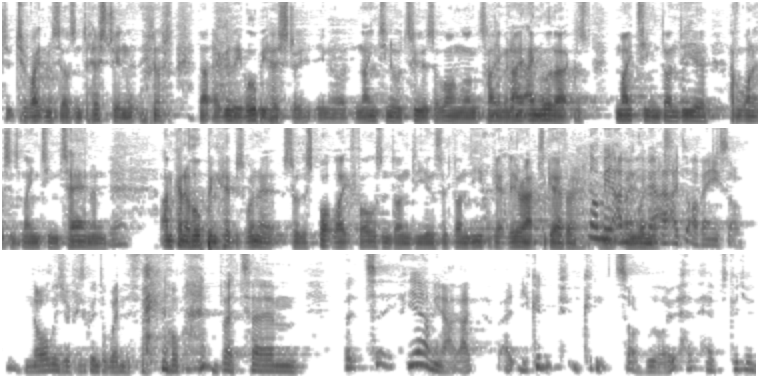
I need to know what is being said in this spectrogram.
To, to write themselves into history, and that it really will be history. You know, 1902 is a long, long time, and I, I know that because my team Dundee haven't won it since 1910, and yeah. I'm kind of hoping Hibs win it, so the spotlight falls on Dundee, and so Dundee can get their act together. No, I mean, and, I, mean, I, mean I, don't have any sort of knowledge of who's going to win the final, but um, but yeah, I mean, I, you couldn't you couldn't sort of rule out Hibs, could you?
